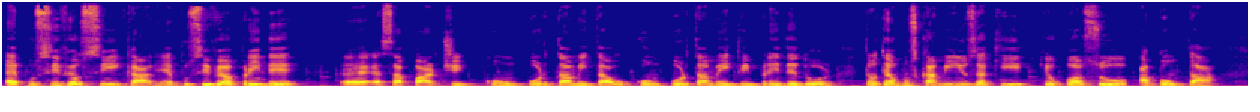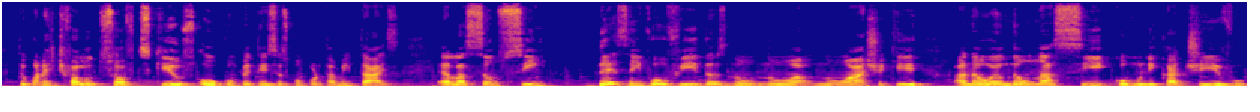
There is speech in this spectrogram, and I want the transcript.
É possível sim, Karen. É possível aprender. É, essa parte comportamental, o comportamento empreendedor. Então tem alguns caminhos aqui que eu posso apontar. Então quando a gente falou de soft skills ou competências comportamentais, elas são sim desenvolvidas. Não, não, não ache que, ah, não, eu não nasci comunicativo,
